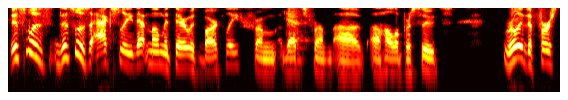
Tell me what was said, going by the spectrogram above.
This was this was actually that moment there with Barclay from that's from uh, uh, Hollow Pursuits. Really, the first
